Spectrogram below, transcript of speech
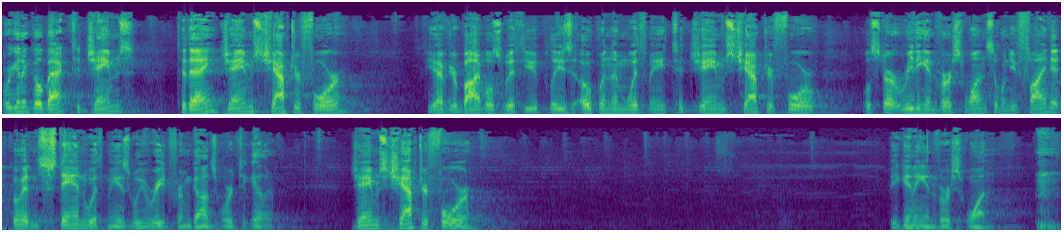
We're going to go back to James today, James chapter 4. If you have your Bibles with you, please open them with me to James chapter 4. We'll start reading in verse 1. So when you find it, go ahead and stand with me as we read from God's Word together. James chapter 4, beginning in verse 1.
